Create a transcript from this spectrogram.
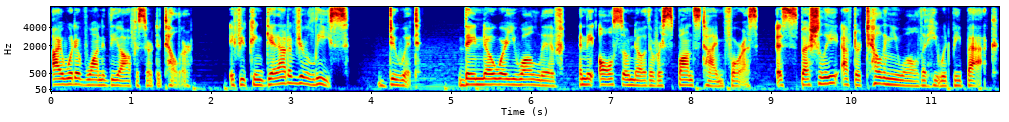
I would have wanted the officer to tell her. If you can get out of your lease, do it. They know where you all live, and they also know the response time for us, especially after telling you all that he would be back.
